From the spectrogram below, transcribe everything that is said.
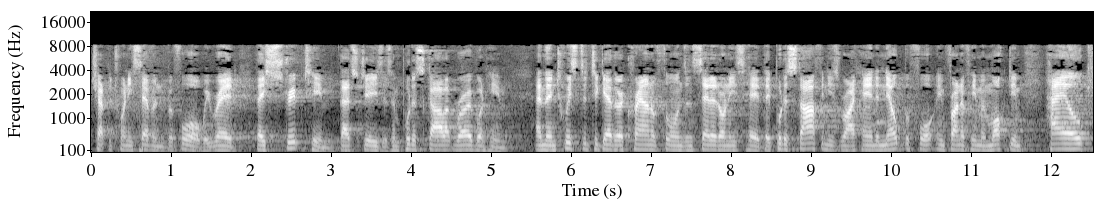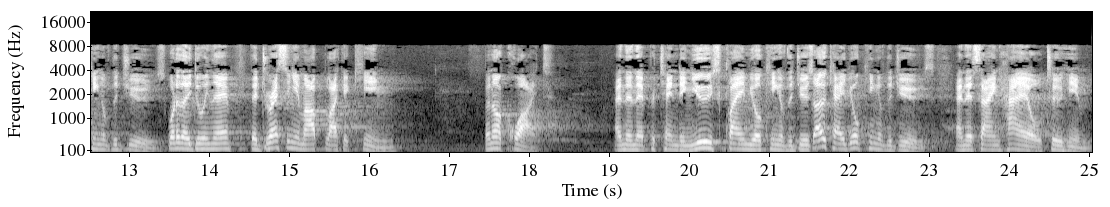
chapter 27 before. We read, they stripped him, that's Jesus, and put a scarlet robe on him, and then twisted together a crown of thorns and set it on his head. They put a staff in his right hand and knelt before, in front of him and mocked him, Hail, King of the Jews. What are they doing there? They're dressing him up like a king, but not quite. And then they're pretending, you claim you're King of the Jews. Okay, you're King of the Jews. And they're saying hail to him.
